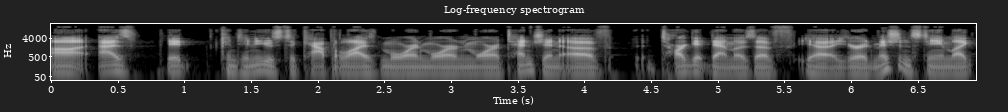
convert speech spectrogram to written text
uh, as it continues to capitalize more and more and more attention of target demos of uh, your admissions team. Like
